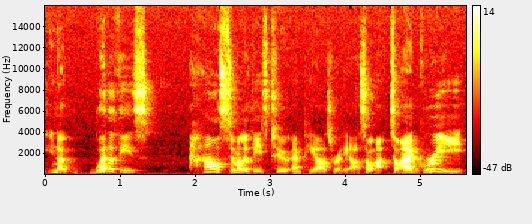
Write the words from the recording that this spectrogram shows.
you know, whether these, how similar these two NPRs really are. So I, so I agree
